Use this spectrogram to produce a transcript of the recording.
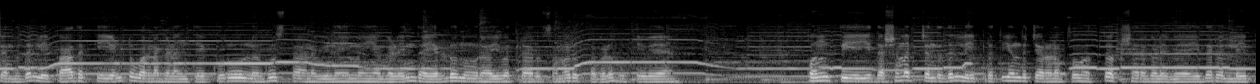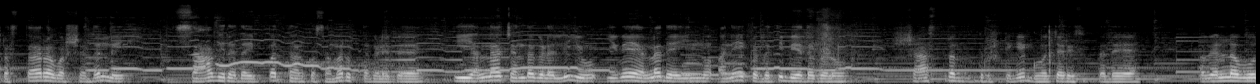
ಚಂದದಲ್ಲಿ ಪಾದಕ್ಕೆ ಎಂಟು ವರ್ಣಗಳಂತೆ ಕುರು ಲಘು ಸ್ಥಾನ ವಿನಿಮಯಗಳಿಂದ ಎರಡು ನೂರ ಐವತ್ತಾರು ಸಮವೃತ್ತಗಳು ಹುಟ್ಟಿವೆ. ಪಂಕ್ತಿ ಈ ದಶಮಚಂದದಲ್ಲಿ ಪ್ರತಿಯೊಂದು ಚರಣಕ್ಕೂ ಹತ್ತು ಅಕ್ಷರಗಳಿವೆ. ಇದರಲ್ಲಿ ಪ್ರಸ್ತಾರ ವರ್ಷದಲ್ಲಿ ಸಾವಿರದ ಇಪ್ಪತ್ನಾಲ್ಕು ಸಮವೃತ್ತಗಳಿವೆ ಈ ಎಲ್ಲ ಚಂದಗಳಲ್ಲಿಯೂ ಇವೇ ಅಲ್ಲದೆ ಇನ್ನು ಅನೇಕ ಗತಿಭೇದಗಳು ಶಾಸ್ತ್ರ ದೃಷ್ಟಿಗೆ ಗೋಚರಿಸುತ್ತದೆ. ಅವೆಲ್ಲವೂ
